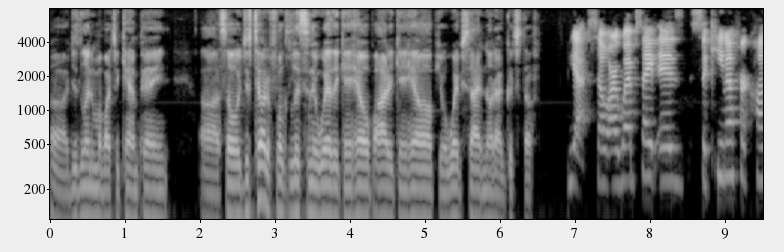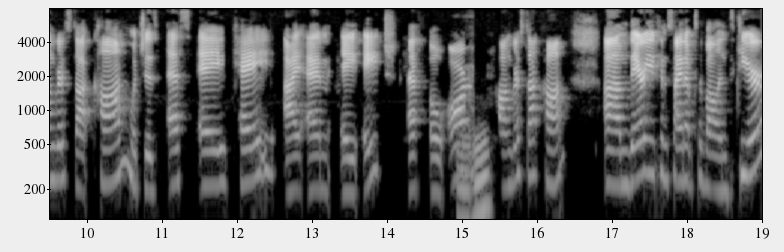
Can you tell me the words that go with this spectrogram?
uh, just learning about your campaign. Uh, so just tell the folks listening where they can help, how they can help, your website, and all that good stuff. Yes. So our website is sakinahforcongress.com, which is S A K I N A H F O R Mhm. congress.com. Um, there you can sign up to volunteer.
